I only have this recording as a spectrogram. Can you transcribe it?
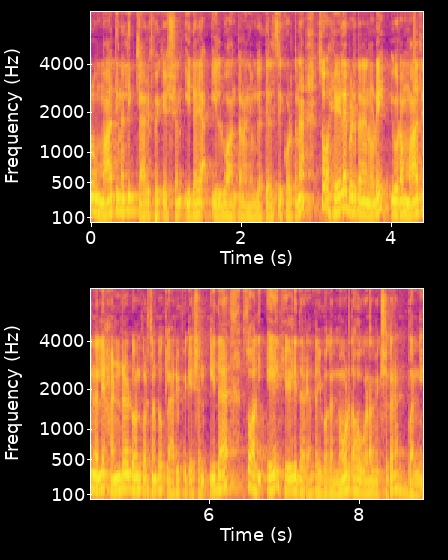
ಇವರು ಮಾತಿನಲ್ಲಿ ಕ್ಲಾರಿಫಿಕೇಶನ್ ಇದೆಯಾ ಇಲ್ವಾ ಅಂತ ನಾನು ನಿಮಗೆ ತಿಳಿಸಿಕೊಡ್ತೇನೆ. ಸೊ ಹೇಳೇ ಬಿಡ್ತಾನೆ ನೋಡಿ, ಇವರ ಮಾತಿನಲ್ಲಿ ಹಂಡ್ರೆಡ್ ಒನ್ ಪರ್ಸೆಂಟ್ ಕ್ಲಾರಿಫಿಕೇಶನ್ ಇದೆ. ಸೊ ಅದು ಏನು ಹೇಳಿದ್ದಾರೆ ಅಂತ ಇವಾಗ ನೋಡ್ತಾ ಹೋಗೋಣ ವೀಕ್ಷಕರೇ, ಬನ್ನಿ.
